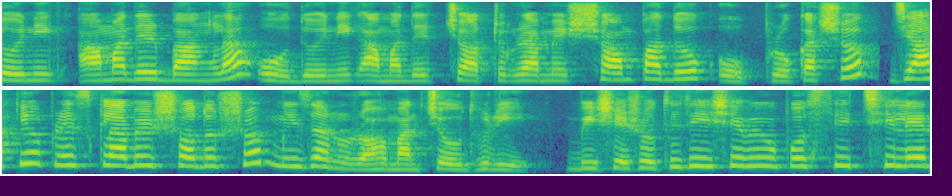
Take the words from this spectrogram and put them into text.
দৈনিক আমাদের বাংলা ও দৈনিক আমাদের চট্টগ্রামের সম্পাদক ও প্রকাশক, জাতীয় প্রেস ক্লাবের সদস্য মিজানুর রহমান চৌধুরী। বিশেষ অতিথি হিসেবে উপস্থিত ছিলেন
